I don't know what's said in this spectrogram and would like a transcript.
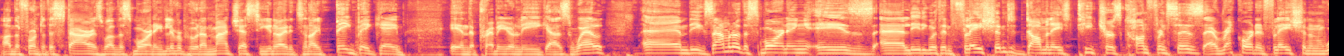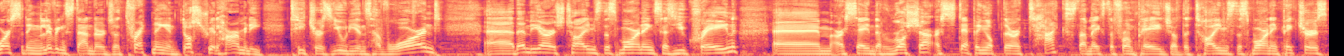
on the front of the star as well this morning. Liverpool and Manchester United tonight. Big big game in the Premier League as well. Um, the Examiner this morning is uh, leading with inflation to dominate teachers' conferences. Uh, record inflation and worsening living standards are threatening industrial harmony, teachers' unions have warned. Uh, then the Irish Times this morning says Ukraine um, are saying that Russia are stepping up their attacks. That makes the front page of the Times this morning. Pictures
